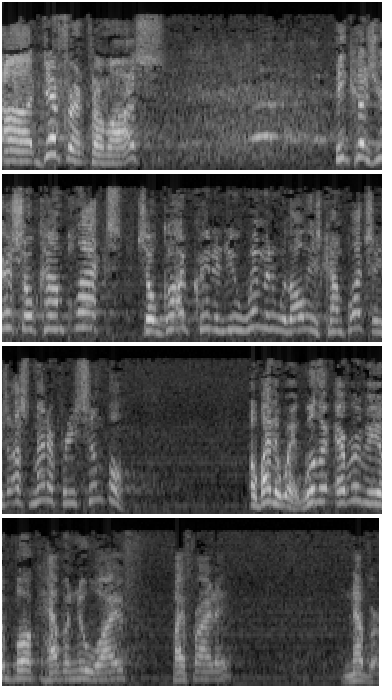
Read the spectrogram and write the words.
uh, different from us because you're so complex. So God created you women with all these complexities. Us men are pretty simple. Oh, by the way, will there ever be a book, Have a New Wife, by Friday? Never.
